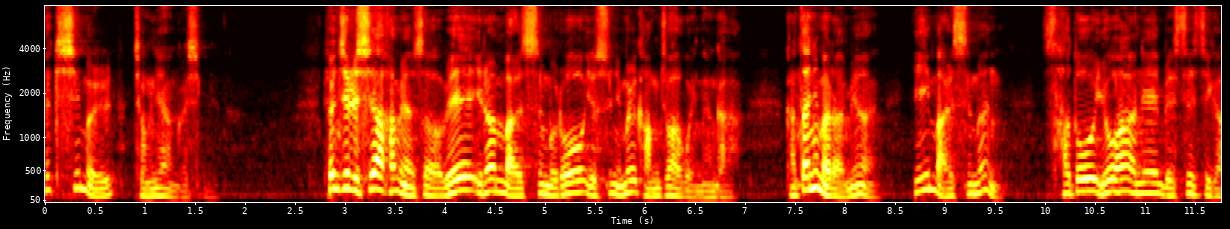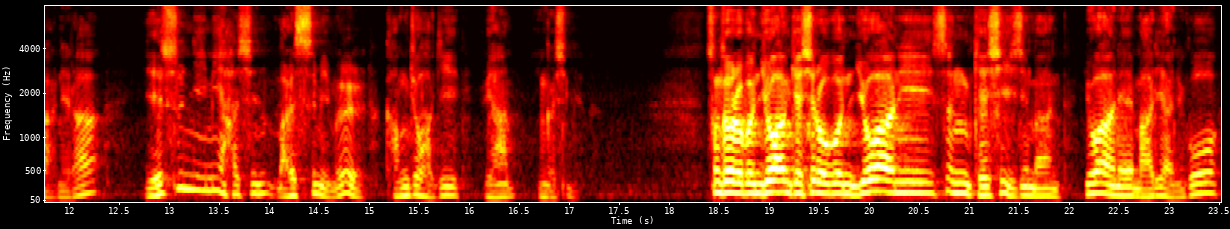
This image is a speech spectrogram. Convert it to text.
핵심을 정리한 것입니다. 편지를 시작하면서 왜 이런 말씀으로 예수님을 강조하고 있는가? 간단히 말하면 이 말씀은 사도 요한의 메시지가 아니라 예수님이 하신 말씀임을 강조하기 위함인 것입니다. 성도 여러분, 요한계시록은 요한이 쓴 계시이지만 요한의 말이 아니고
